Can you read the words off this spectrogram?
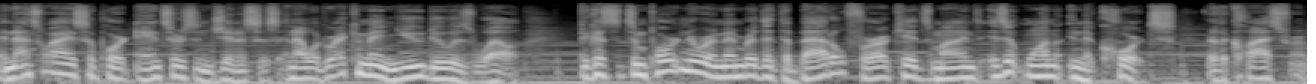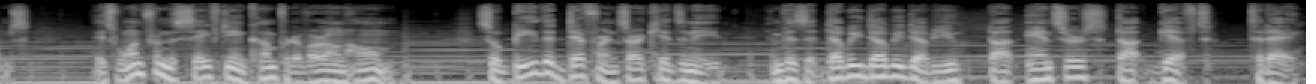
And that's why I support Answers in Genesis, and I would recommend you do as well, because it's important to remember that the battle for our kids' minds isn't one in the courts or the classrooms, it's one from the safety and comfort of our own home. So be the difference our kids need and visit www.answers.gift today.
